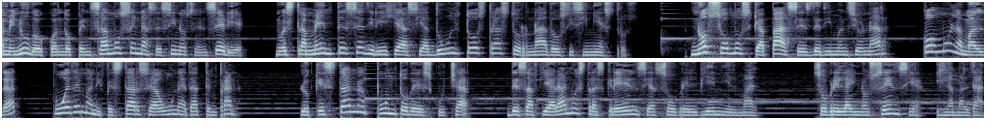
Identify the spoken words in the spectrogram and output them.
A menudo cuando pensamos en asesinos en serie, nuestra mente se dirige hacia adultos trastornados y siniestros. No somos capaces de dimensionar cómo la maldad puede manifestarse a una edad temprana. Lo que están a punto de escuchar desafiará nuestras creencias sobre el bien y el mal, sobre la inocencia y la maldad,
